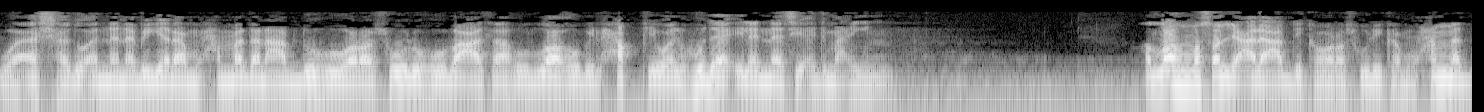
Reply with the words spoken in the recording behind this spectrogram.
وأشهد أن نبينا محمدا عبده ورسوله بعثه الله بالحق والهدى إلى الناس أجمعين. اللهم صل على عبدك ورسولك محمد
